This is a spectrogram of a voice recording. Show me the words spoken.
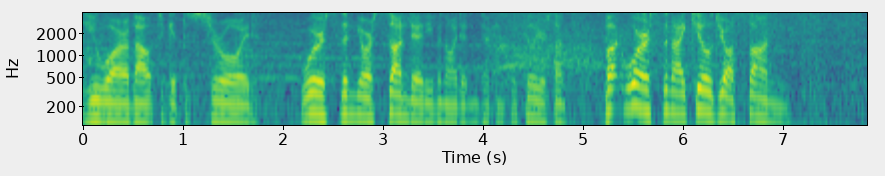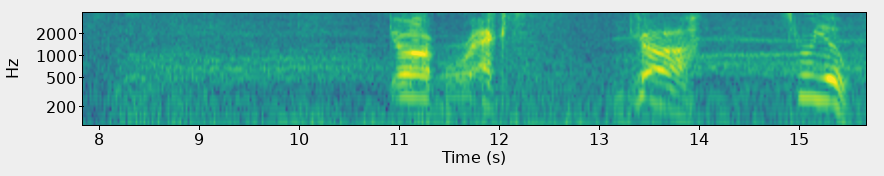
You are about to get destroyed. Worse than your son did, even though I didn't technically kill your son. But worse than I killed your son. Gah, wrecked. Gah. Screw you.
